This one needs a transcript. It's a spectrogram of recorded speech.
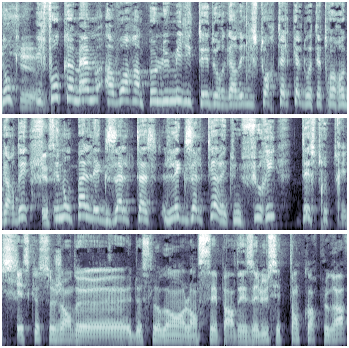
Donc il faut quand même avoir un peu l'humilité de regarder l'histoire telle qu'elle doit être regardée, et non pas l'exalter avec une furie destructrice. Est-ce que ce genre de, slogan lancé par des élus, c'est encore plus grave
